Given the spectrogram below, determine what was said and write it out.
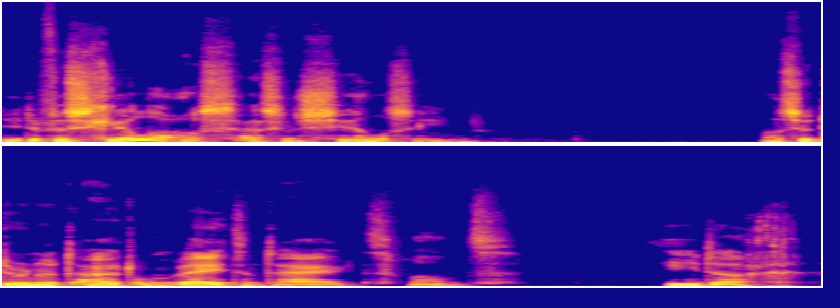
die de verschillen als essentieel zien. Maar ze doen het uit onwetendheid, want ieder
